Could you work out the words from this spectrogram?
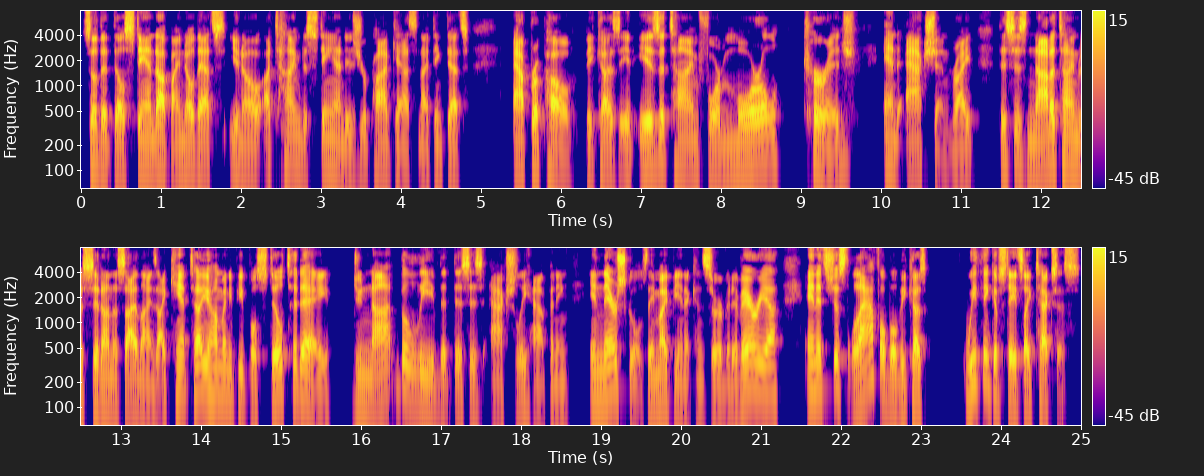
so that they'll stand up. I know that's, you know, a time to stand is your podcast and I think that's apropos because it is a time for moral courage and action, right? This is not a time to sit on the sidelines. I can't tell you how many people still today do not believe that this is actually happening in their schools. They might be in a conservative area, and it's just laughable because we think of states like Texas.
